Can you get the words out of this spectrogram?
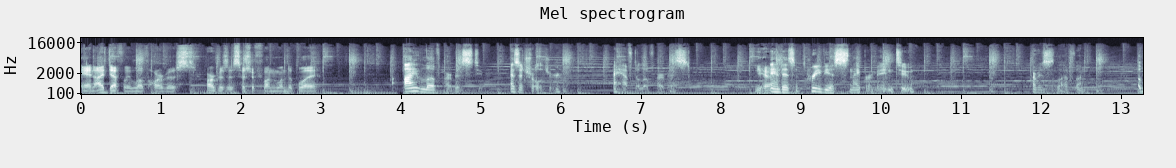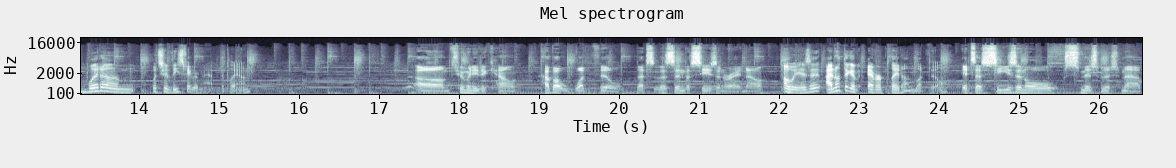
and I definitely love Harvest. Harvest is such a fun one to play. I love Harvest too. As a troller, I have to love Harvest. Yeah. and as a previous sniper main too. Harvest is a lot of fun. What um, what's your least favorite map to play on? Um, too many to count. How about Wutville? That's that's in the season right now. Oh, is it? I don't think I've ever played on Wutville. It's a seasonal Smissmas map,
